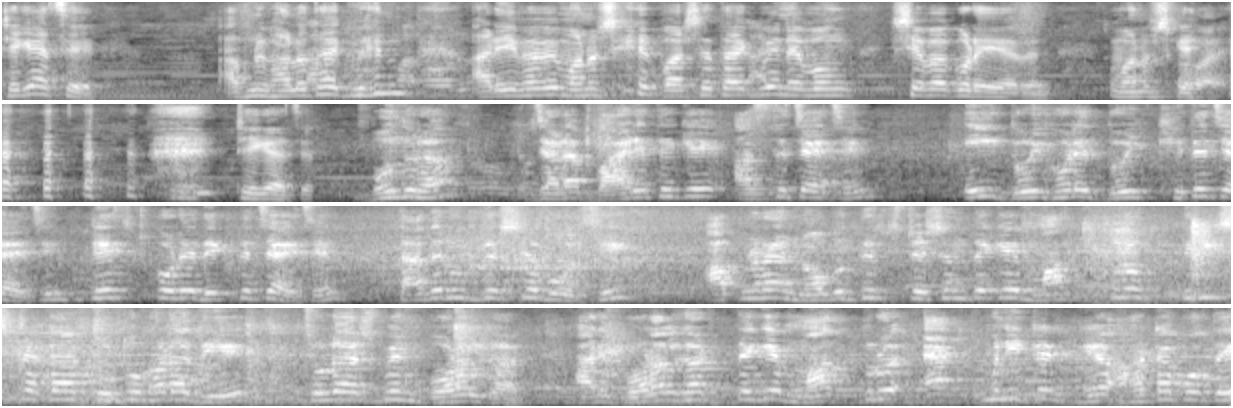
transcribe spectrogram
ঠিক আছে? আপনি ভালো থাকবেন আর এইভাবে মানুষের পাশে থাকবেন এবং সেবা করে যাবেন মানুষকে। ঠিক আছে। বন্ধুরা যারা বাইরে থেকে আসতে চাইছেন এই দই ঘরে দই খেতে চাইছেন টেস্ট করে দেখতে চাইছেন তাদের উদ্দেশ্যে বলছি আপনারা নবদ্বীপ স্টেশন থেকে মাত্র তিরিশ টাকা টোটো ভাড়া দিয়ে চলে আসবেন বড়ালঘাট। আর এই বড়ালঘাট থেকে মাত্র এক মিনিটের হাঁটা পথে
